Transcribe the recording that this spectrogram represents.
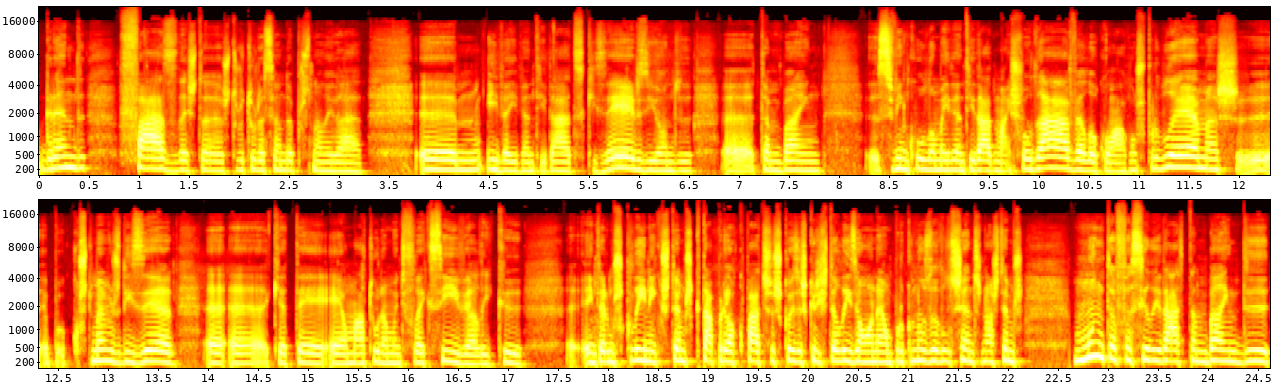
grande fase desta estruturação da personalidade um, e da identidade, se quiseres, e onde uh, também se vincula a uma identidade mais saudável ou com alguns problemas. Eh, costumamos dizer uh, uh, que até é uma altura muito flexível e que, em termos clínicos, temos que estar preocupados se as coisas cristalizam ou não, porque nos adolescentes nós temos muita facilidade também de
